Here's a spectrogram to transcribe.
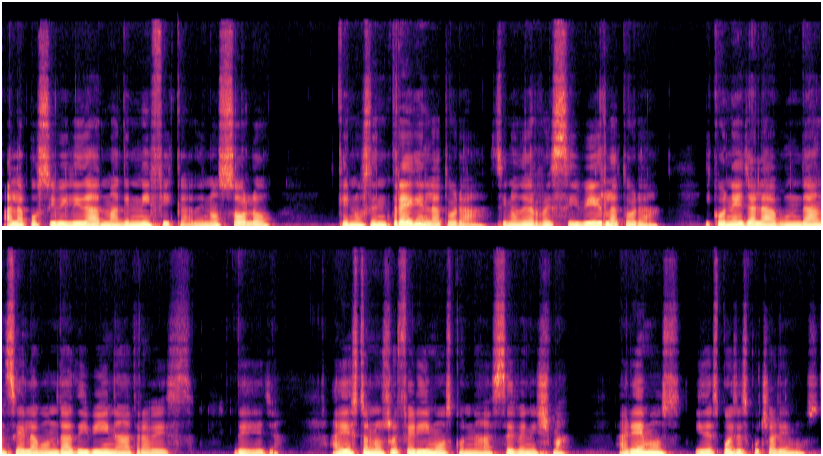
a la posibilidad magnífica de no solo que nos entreguen la Torah, sino de recibir la Torah y con ella la abundancia y la bondad divina a través de ella. A esto nos referimos con Naaseh Ishma, Haremos y después escucharemos.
